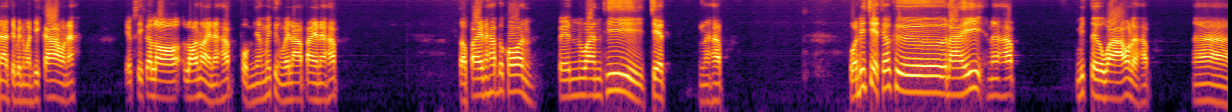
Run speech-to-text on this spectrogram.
น่าจะเป็นวันที่เก้านะเอฟซีก็รอรอหน่อยนะครับ ผมยังไม่ถึงเวลาไปนะครับ ต่อไปนะครับทุกคนเป็นวันที่เจ็ดนะครับ วันที่เจ็ดก็คือไลฟ์นะครับมิสเตอร์ว้าวเหรอครับอ่า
